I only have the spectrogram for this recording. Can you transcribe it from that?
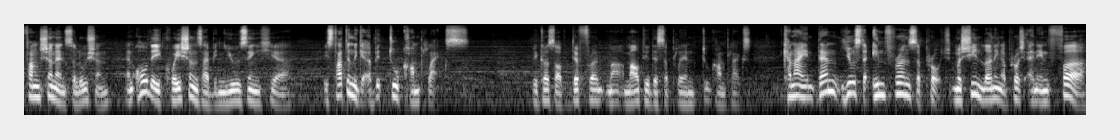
function and solution and all the equations I've been using here is starting to get a bit too complex because of different mu- multidiscipline, too complex. Can I then use the inference approach, machine learning approach, and infer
